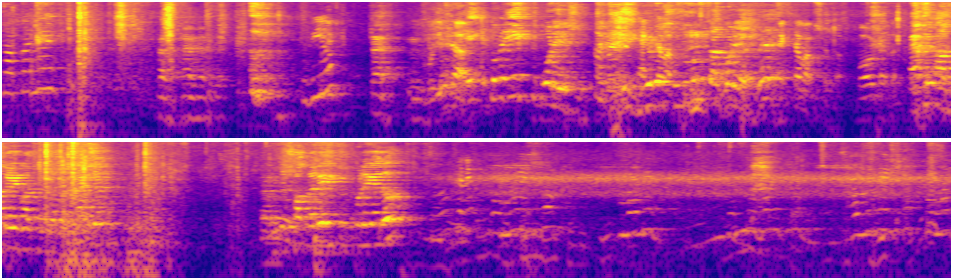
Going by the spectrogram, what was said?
সকালে রিও? এই, তবে একটু পরে এসো। ভিডিওটা শুরু করে তারপরে আসবে হ্যাঁ? একটা বাক্স দাও বড়টা দাও। Action, আসবে এই মাত্র আমি তো সকালে চুপ করে গেল এখানে তোমরা এসব মানে আমি এসব তোমার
